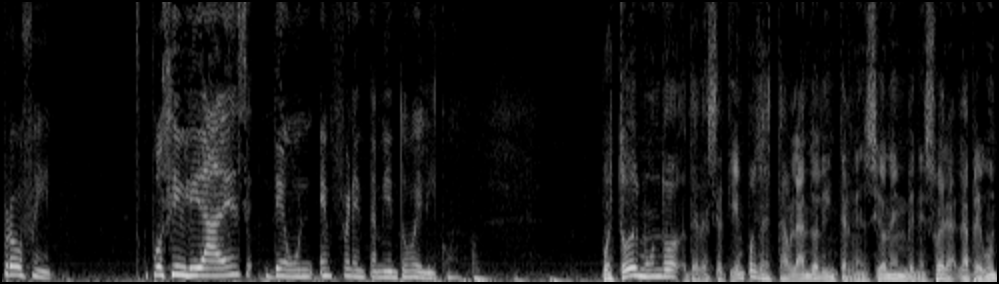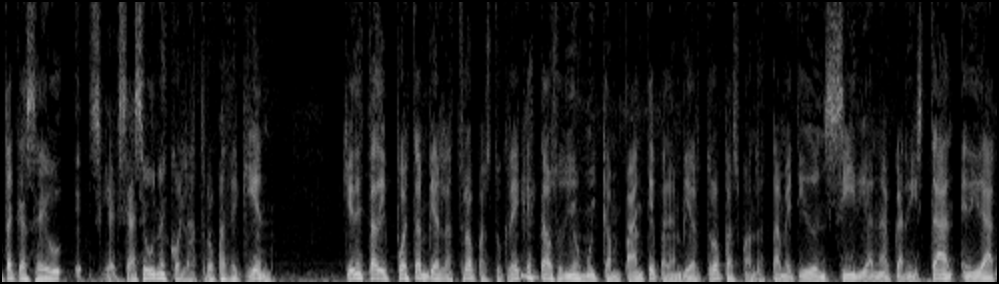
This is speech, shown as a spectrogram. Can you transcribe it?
Profe, posibilidades de un enfrentamiento bélico. Pues todo el mundo desde ese tiempo ya está hablando de la intervención en Venezuela. La pregunta que, hace, u- eh, que se hace uno es con las tropas de quién. ¿Quién está dispuesto a enviar las tropas? ¿Tú crees que Estados Unidos es muy campante para enviar tropas cuando está metido en Siria, en Afganistán, en Irak?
